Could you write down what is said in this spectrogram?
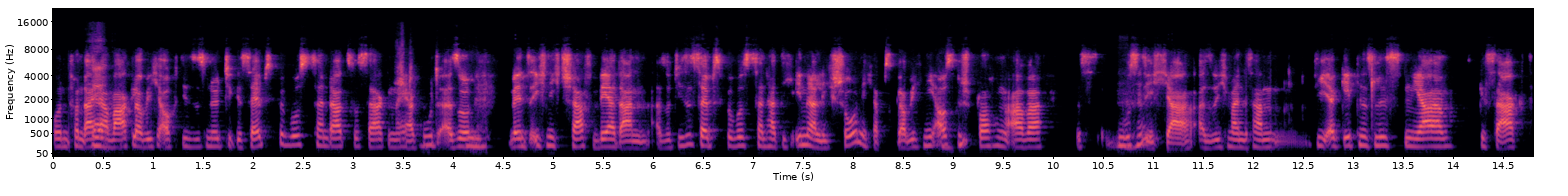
und von daher ja. war, glaube ich, auch dieses nötige Selbstbewusstsein da zu sagen, naja gut, also mhm. wenn es ich nicht schaffe, wer dann? Also dieses Selbstbewusstsein hatte ich innerlich schon. Ich habe es, glaube ich, nie mhm. ausgesprochen, aber das mhm. wusste ich ja. Also ich meine, das haben die Ergebnislisten ja gesagt.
